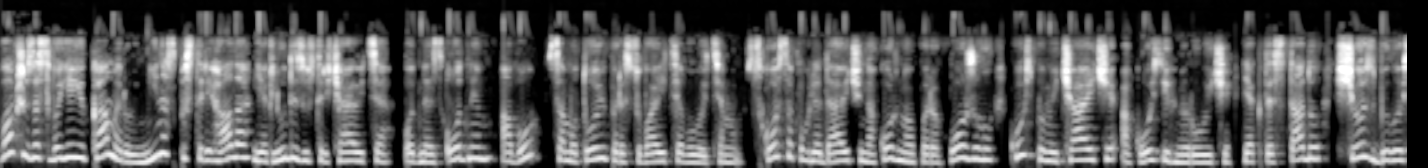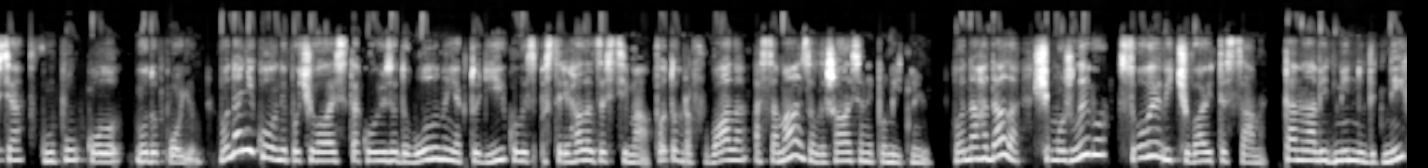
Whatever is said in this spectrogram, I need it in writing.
Сховавши за своєю камерою, Ніна спостерігала, як люди зустрічаються одне з одним або самотою пересуваються вулицями, скоса поглядаючи на кожного перехожого, когось помічаючи, а когось ігноруючи, як те стадо, що збилося в купу коло водопою. Вона ніколи не почувалася такою задоволеною, як тоді, коли спостерігала за всіма, фотографувала, а сама залишалася непомітною. Вона гадала, що, можливо, сови відчувають те саме. Та, на відміну від них,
